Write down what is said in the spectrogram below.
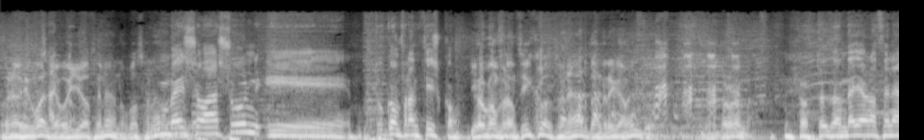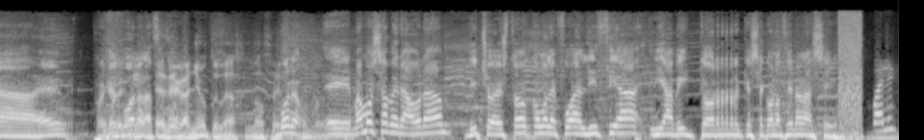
Bueno, es igual, ya voy yo a cenar, no pasa nada. Un beso a Asun y tú con Francisco. Yo con Francisco a cenar tan ricamente. No hay problema. Donde haya una cena, ¿eh? Porque es buena la Es cena. de gañote la, la cena. Bueno, ¿no? eh, vamos a ver ahora, dicho esto, cómo le fue a Alicia y a Víctor, que se conocieron así. ¿Cuál es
